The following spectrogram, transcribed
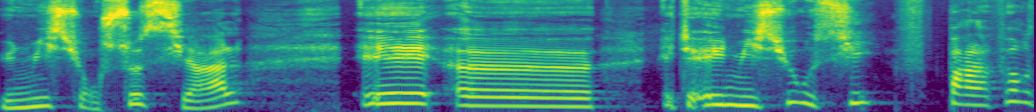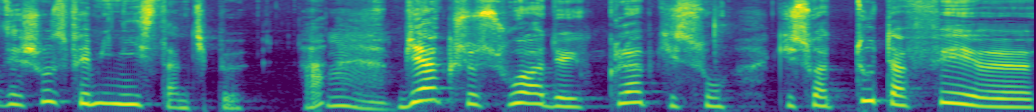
une mission sociale et, euh, et une mission aussi, par la force des choses, féministe un petit peu. hein. Bien que ce soit des clubs qui, sont, qui soient tout à fait euh,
